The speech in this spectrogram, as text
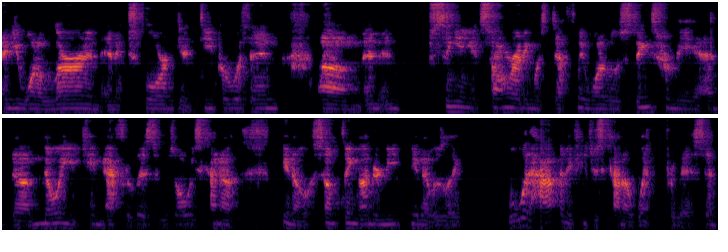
and you want to learn and, and explore and get deeper within. Um, and, and singing and songwriting was definitely one of those things for me. And um, knowing it came effortless, it was always kind of, you know, something underneath me that was like, what would happen if you just kind of went for this? And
